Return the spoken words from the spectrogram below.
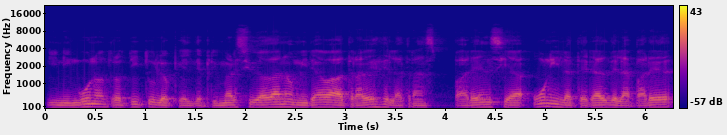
y ningún otro título que el de primer ciudadano miraba a través de la transparencia unilateral de la pared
